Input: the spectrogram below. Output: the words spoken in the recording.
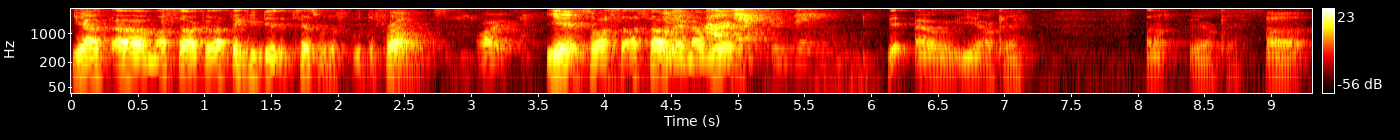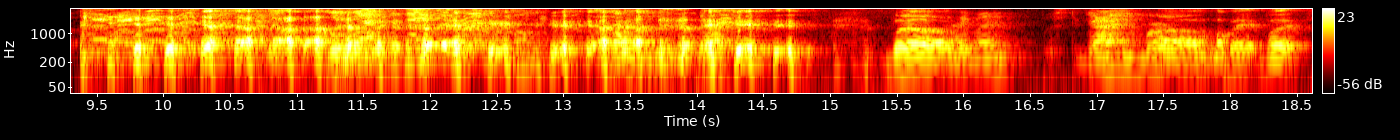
Yeah, I, um, I saw because I think he did a test with the, with the frogs. Right. Yeah, so I saw, I saw that and I read. it. atrazine. Oh yeah, okay. I don't. Yeah, okay. Uh, Google That's it. the name of the chemical. but uh, Hey man, it's the game, bro. Uh, my bad, but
